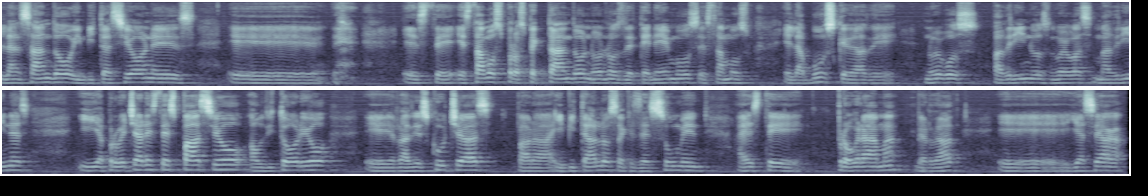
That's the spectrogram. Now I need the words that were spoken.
lanzando invitaciones este, estamos prospectando, no nos detenemos, estamos en la búsqueda de nuevos padrinos, nuevas madrinas y aprovechar este espacio, auditorio, eh, radio escuchas, para invitarlos a que se sumen a este programa, ¿verdad? Eh, ya sea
